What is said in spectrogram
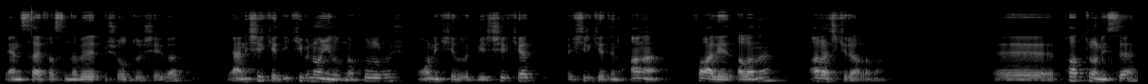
kendi sayfasında belirtmiş olduğu şey var. Yani şirket 2010 yılında kurulmuş. 12 yıllık bir şirket ve şirketin ana faaliyet alanı araç kiralama. E, patron ise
